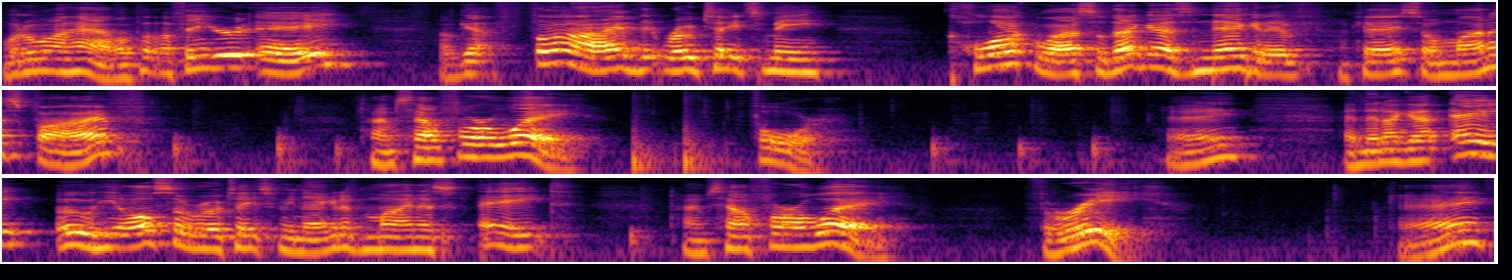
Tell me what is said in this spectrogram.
What do I have? I'll put my finger at A. I've got five that rotates me clockwise, so that guy's negative, okay, so minus five times how far away? Four, okay? And then I got eight. Oh, he also rotates me negative, minus eight times how far away? 3. Okay.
